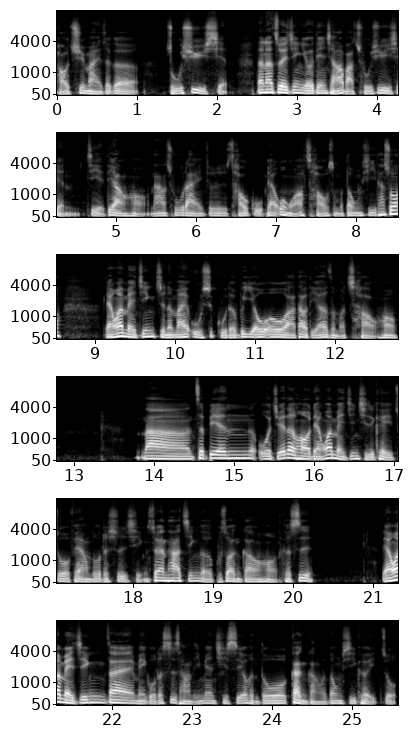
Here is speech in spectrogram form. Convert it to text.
跑去买这个储蓄险，但他最近有点想要把储蓄险解掉哈，拿出来就是炒股票，问我要炒什么东西。他说两万美金只能买五十股的 VOO 啊，到底要怎么炒哈？那这边我觉得哈，两万美金其实可以做非常多的事情，虽然它金额不算高哈，可是两万美金在美国的市场里面，其实有很多杠杆的东西可以做。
